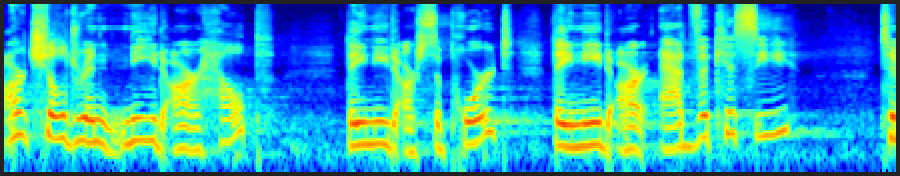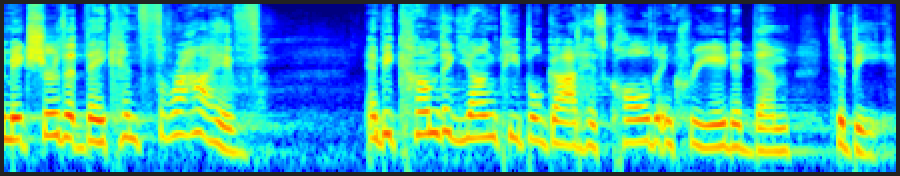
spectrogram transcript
Our children need our help, they need our support, they need our advocacy to make sure that they can thrive and become the young people God has called and created them to be.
